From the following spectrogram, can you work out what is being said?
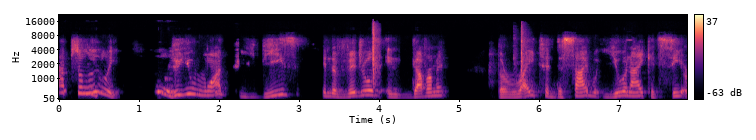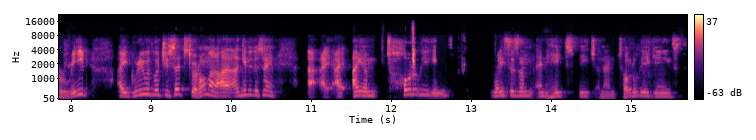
Absolutely. Do you want these individuals in government the right to decide what you and I could see or read? I agree with what you said, Stuart. Hold on, I, will give you the same. I, I, I am totally against racism and hate speech, and I'm totally against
